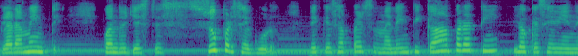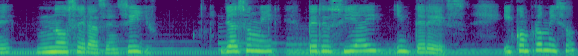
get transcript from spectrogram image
Claramente, cuando ya estés súper seguro de que esa persona es la indicada para ti, lo que se viene no será sencillo de asumir, pero si hay interés y compromiso,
